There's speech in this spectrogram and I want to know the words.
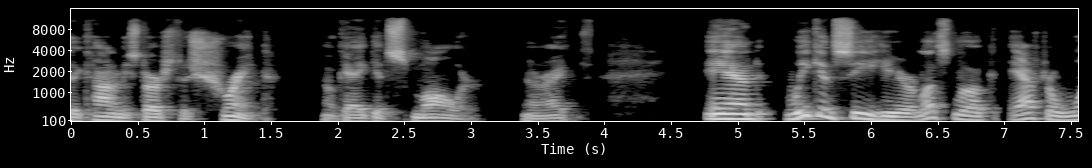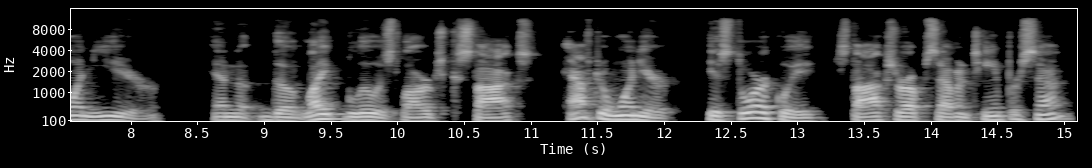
the economy starts to shrink, okay, it gets smaller. All right. And we can see here, let's look after one year, and the, light blue is large stocks. After one year, historically, stocks are up 17%.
